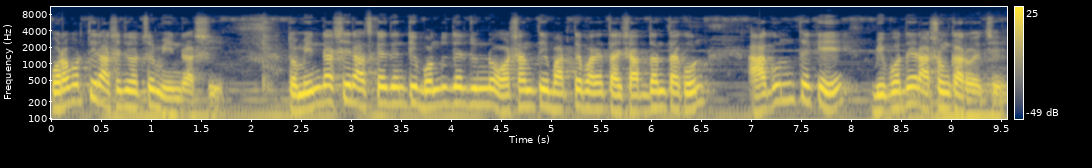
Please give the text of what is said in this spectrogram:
পরবর্তী রাশিটি হচ্ছে মীন রাশি। তো মীন রাশির আজকের দিনটি বন্ধুদের জন্য অশান্তি বাড়তে পারে, তাই সাবধান থাকুন। আগুন থেকে বিপদের আশঙ্কা রয়েছে।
